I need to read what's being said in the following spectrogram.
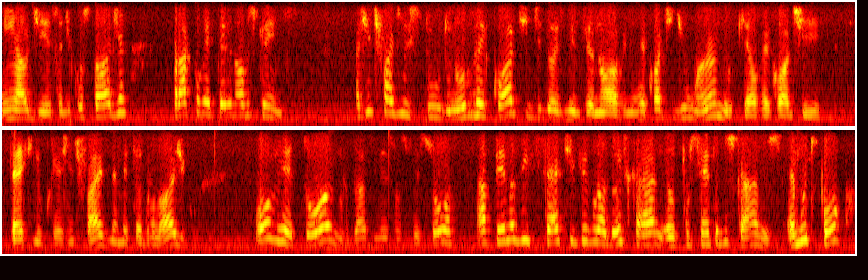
em audiência de custódia para cometerem novos crimes. A gente faz um estudo no recorte de 2019, no recorte de um ano, que é o recorte técnico que a gente faz, né, metodológico, houve retorno das mesmas pessoas apenas em 7,2% dos casos. É muito pouco.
